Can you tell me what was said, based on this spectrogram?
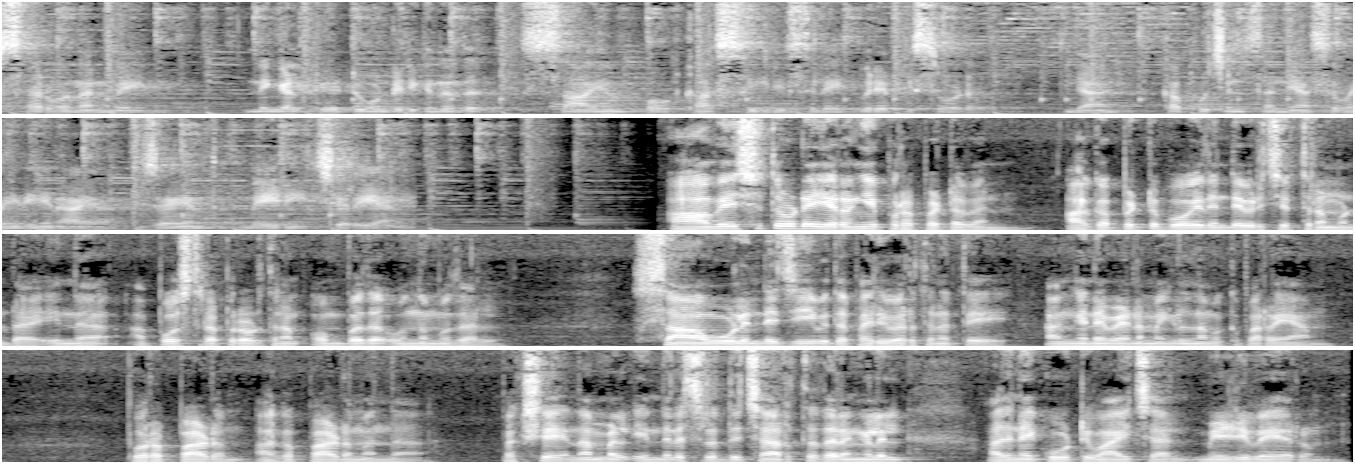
സർവനന്മയും. നിങ്ങൾ കേട്ടുകൊണ്ടിരിക്കുന്നത് സായം പോഡ്കാസ്റ്റ് സീരീസിലെ ഒരു എപ്പിസോഡ്. ഞാൻ കപ്പുച്ചൻ സന്യാസ വൈദികനായ ജയന്ത് മേരി ചെറിയാൻ ആവേശത്തോടെ ഇറങ്ങി പുറപ്പെട്ടവൻ അകപ്പെട്ടു പോയതിന്റെ ഒരു ചിത്രമുണ്ട് ഇന്ന് അപ്പോസ്ത്ര പ്രവർത്തനം ഒമ്പത് ഒന്ന് മുതൽ. സാവൂളിന്റെ ജീവിത പരിവർത്തനത്തെ അങ്ങനെ വേണമെങ്കിൽ നമുക്ക് പറയാം. പുറപ്പാടും അകപ്പാടുമെന്ന് പക്ഷേ നമ്മൾ ഇന്നലെ ശ്രദ്ധിച്ച അർത്ഥതലങ്ങളിൽ അതിനെ കൂട്ടി വായിച്ചാൽ മിഴിവേറും.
